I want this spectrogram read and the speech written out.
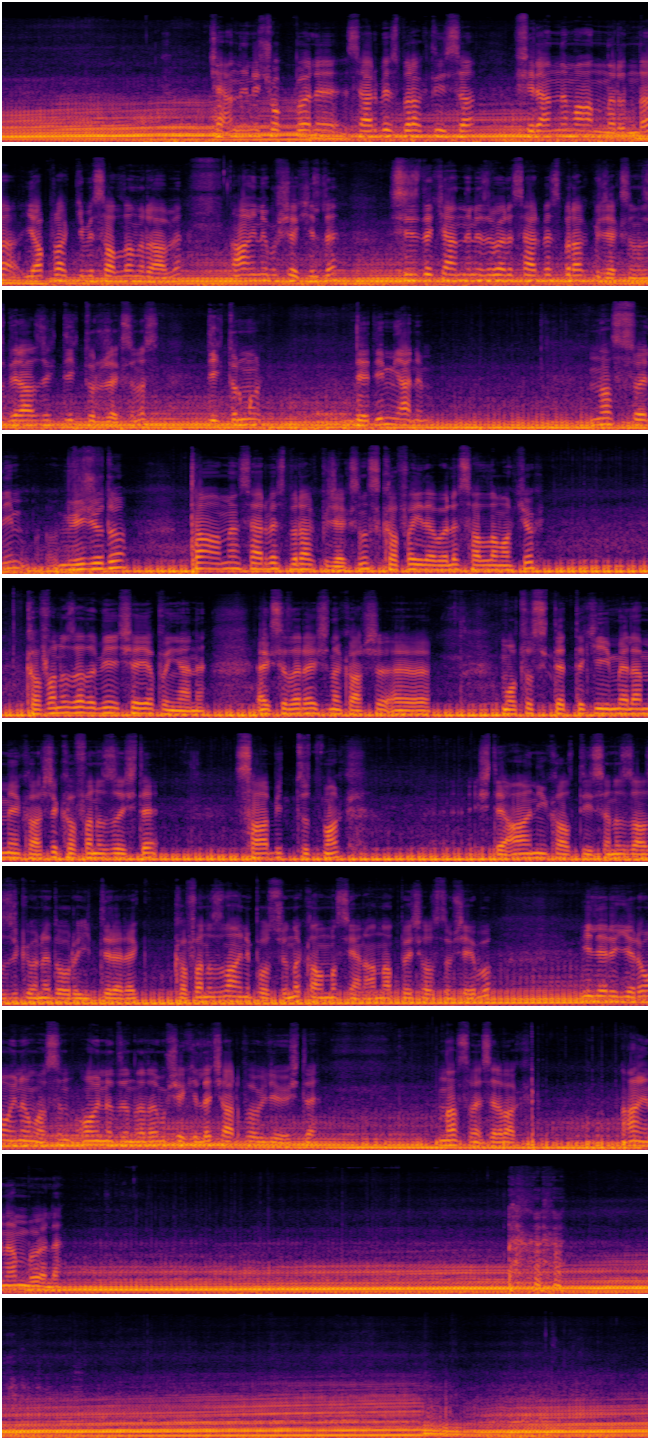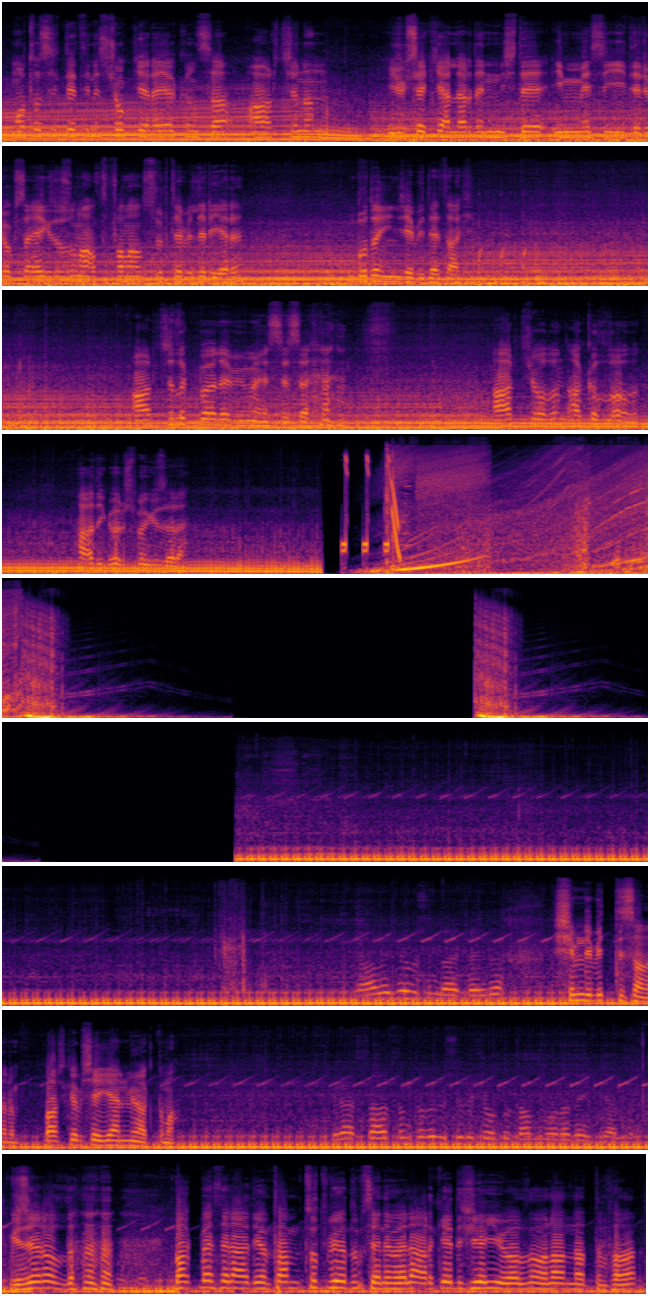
kendini çok böyle serbest bıraktıysa frenleme anlarında yaprak gibi sallanır abi. Aynı bu şekilde siz de kendinizi böyle serbest bırakmayacaksınız. Birazcık dik duracaksınız. Dik durmak dediğim yani nasıl söyleyeyim vücudu tamamen serbest bırakmayacaksınız. Kafayı da böyle sallamak yok. Kafanıza da bir şey yapın yani. Acceleration'a karşı, e, motosikletteki ivmelenmeye karşı kafanızı işte sabit tutmak. İşte ani kalktıysanız azıcık öne doğru ittirerek kafanızın aynı pozisyonda kalması yani anlatmaya çalıştığım şey bu. İleri geri oynamasın. Oynadığında da bu şekilde çarpabiliyor işte. Nasıl mesela bak. Aynen böyle. Motosikletiniz çok yere yakınsa artçının yüksek yerlerden işte inmesi iyidir yoksa egzozun altı falan sürtebilir yere. Bu da ince bir detay. Artçılık böyle bir müessese. Artçı olun, akıllı olun. Hadi görüşmek üzere. Berkay'da? Şimdi bitti sanırım. Başka bir şey gelmiyor aklıma. Biraz sarsıntılı bir sürüş oldu tam ona denk geldi. Güzel oldu. Bak mesela diyorum tam tutmuyordum seni böyle arkaya düşüyor gibi oldum onu anlattım falan.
